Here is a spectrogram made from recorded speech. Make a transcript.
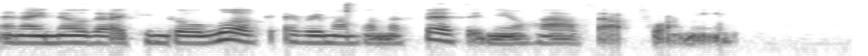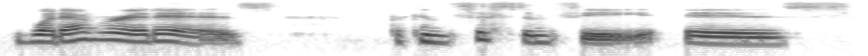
And I know that I can go look every month on the 5th and you'll have that for me. Whatever it is, the consistency is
